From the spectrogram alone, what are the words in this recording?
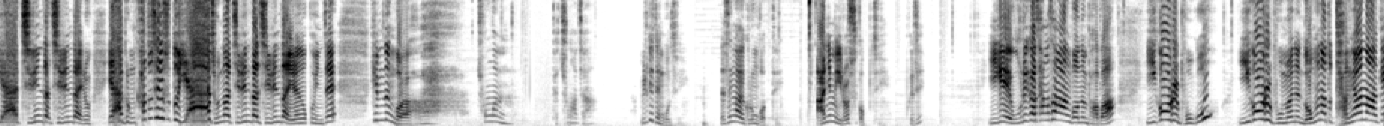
야 지린다 지린다 이러 야 그럼 카두세우스도 야 존나 지린다 지린다 이래놓고 이제 힘든 거야. 아 총은 대충 하자. 이렇게 된 거지. 내 생각에 그런 거 같아. 아니면 이럴 수가 없지. 그지? 이게 우리가 상상한 거는 봐봐. 이거를 보고 이거를 보면은 너무나도 당연하게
